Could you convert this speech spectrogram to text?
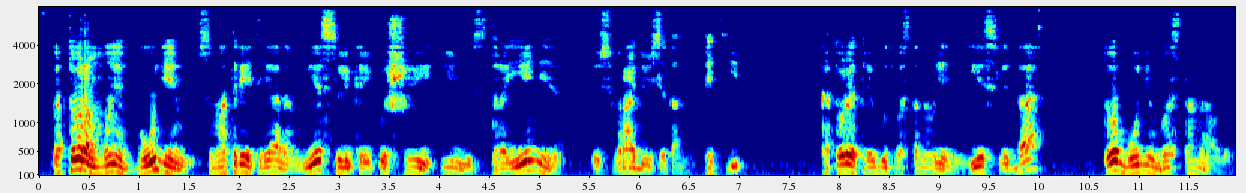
в котором мы будем смотреть рядом, есть ли крепыши или строения, то есть в радиусе там 5, которые требуют восстановления. Если да, то будем восстанавливать.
